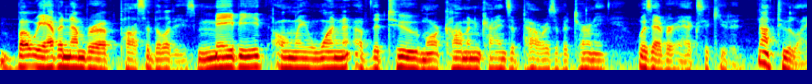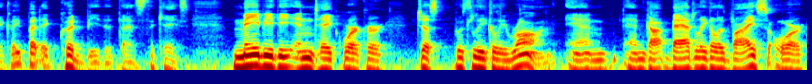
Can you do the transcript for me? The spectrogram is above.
but we have a number of possibilities. Maybe only one of the two more common kinds of powers of attorney was ever executed. Not too likely, but it could be that that's the case. Maybe the intake worker just was legally wrong and, and got bad legal advice or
